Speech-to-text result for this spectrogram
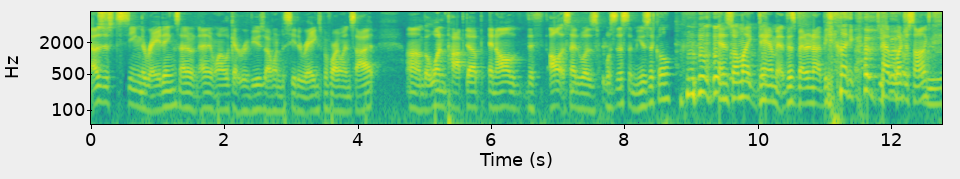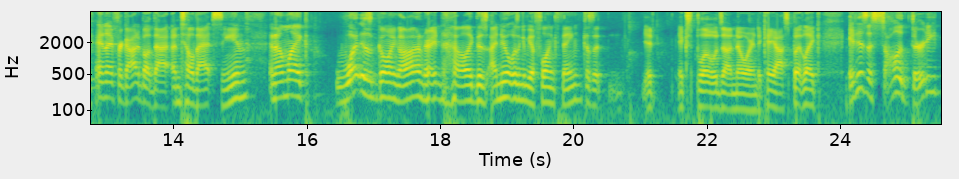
I was just seeing the ratings. I don't. I didn't want to look at reviews. I wanted to see the ratings before I went and saw it. Um, but one popped up, and all the all it said was, "Was this a musical?" and so I'm like, "Damn it! This better not be like have a bunch of songs." And I forgot about that until that scene, and I'm like, "What is going on right now?" Like this, I knew it wasn't gonna be a flowing thing because it it explodes out of nowhere into chaos. But like, it is a solid thirty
